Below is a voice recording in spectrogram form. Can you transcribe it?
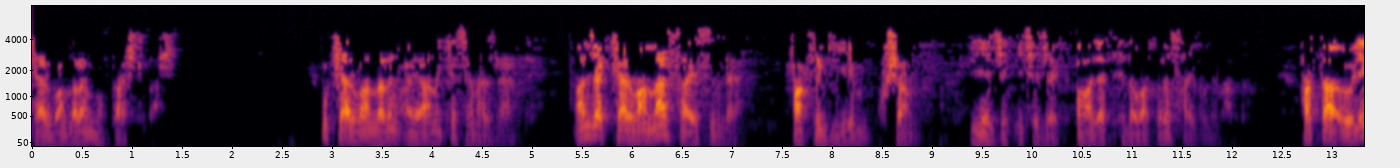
kervanlara muhtaçtılar. Bu kervanların ayağını kesemezlerdi. Ancak kervanlar sayesinde farklı giyim, kuşam, yiyecek, içecek, alet, edevatlara sahip oluyorlar. Hatta öyle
